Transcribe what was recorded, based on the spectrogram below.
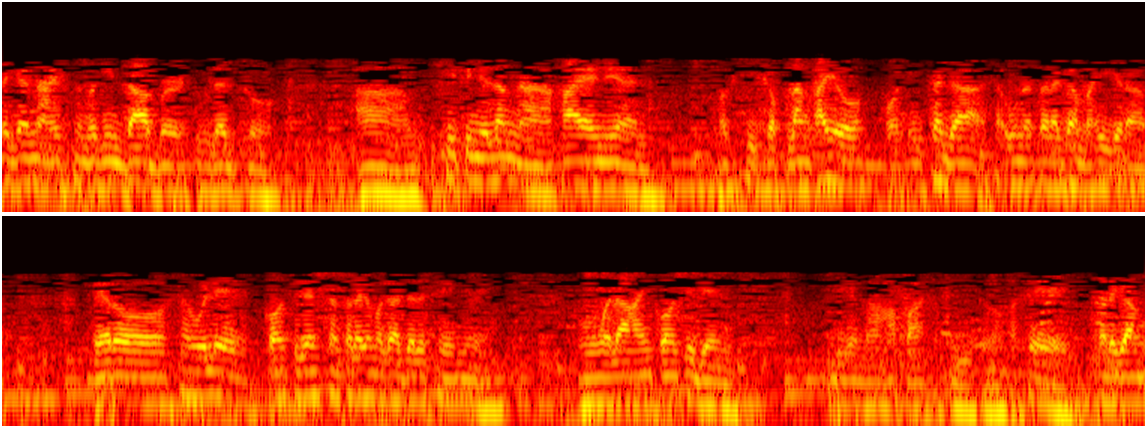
nag-announce na maging dubber tulad ko, um, isipin nyo lang na kaya nyo yan. Magsikap lang kayo, konting tsaga, sa una talaga mahirap. Pero sa huli, confidence lang talaga magdadala sa inyo eh. Kung wala kayong confidence, hindi ka makakapasok dito. Kasi talagang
